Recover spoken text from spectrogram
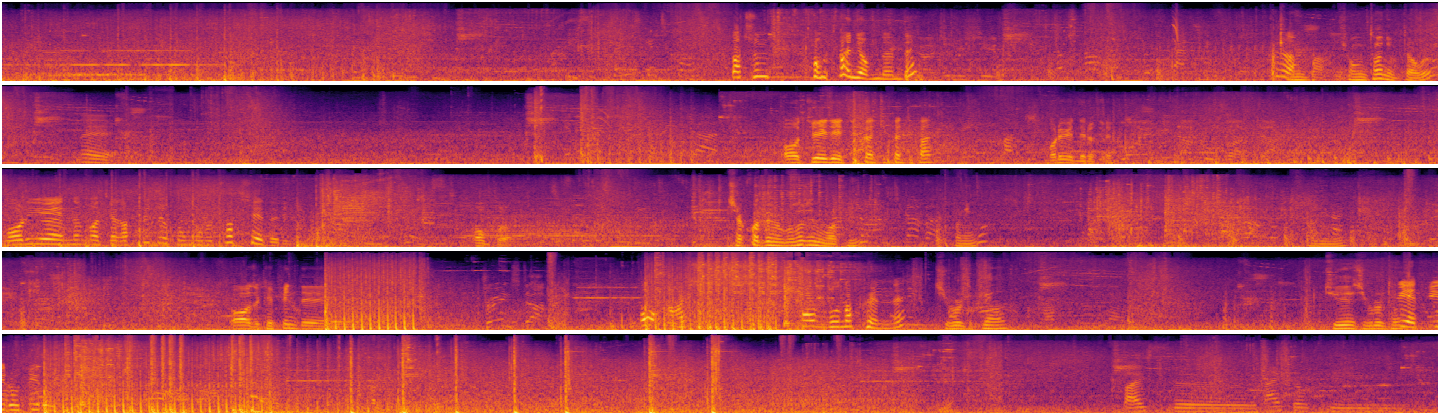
나준 정탄이 없는데? 큰일 났다. 경탄이 없다고요? 네. 어, 뒤에, 뒤에, 뒷칸, 뒷칸, 뒷칸. 머리 위에 내렸어요. 머리 위에 있는 건 제가 퓨즈 공으로 터치해드릴게요. 어, 뭐야. 제 거 때문에 부서지는 것 같은데? 아닌가? 아니네. 어, 저 개핀데. 어? 아씨. 어, 문 앞에 있네? 지불도 피하나? 뒤에 지불도 뒤에, 뒤로, 뒤로. 나이스, 나이스, 오키.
